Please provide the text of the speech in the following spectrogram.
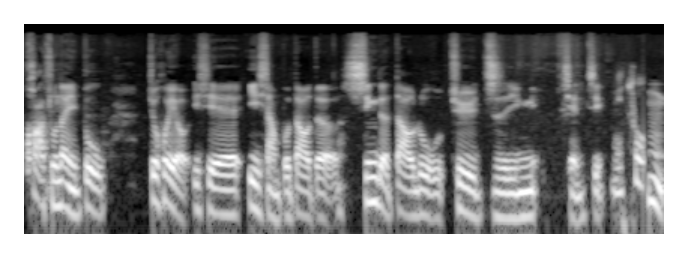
跨出那一步，就会有一些意想不到的新的道路去指引你前进。没错，嗯。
